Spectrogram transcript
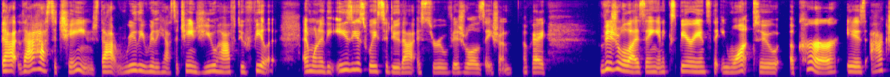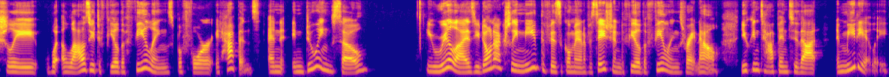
that that has to change. That really really has to change. You have to feel it. And one of the easiest ways to do that is through visualization okay visualizing an experience that you want to occur is actually what allows you to feel the feelings before it happens and in doing so you realize you don't actually need the physical manifestation to feel the feelings right now. You can tap into that immediately,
